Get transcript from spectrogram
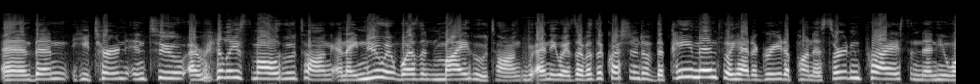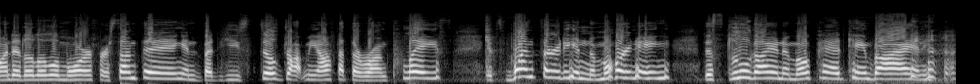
And then he turned into a really small hutong, and I knew it wasn't my hutong. Anyways, it was a question of the payment. We had agreed upon a certain price, and then he wanted a little more for something, and but he still dropped me off at the wrong place. It's 1.30 in the morning. This little guy in a moped came by, and he,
